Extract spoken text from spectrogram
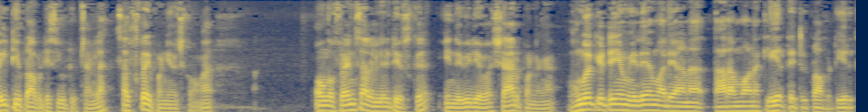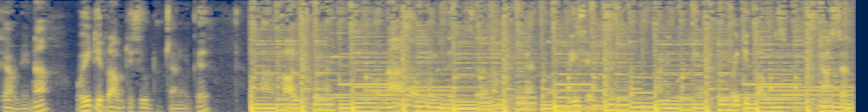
ஒய்டி ப்ராப்பர்ட்டிஸ் யூடியூப் சேனலை சப்ஸ்கிரைப் பண்ணி வச்சுக்கோங்க. உங்கள் ஃப்ரெண்ட்ஸ் ஆர் ரிலேட்டிவ்ஸ்க்கு இந்த வீடியோவை ஷேர் பண்ணுங்கள் உங்ககிட்டயும் இதே மாதிரியான தரமான கிளியர் டைட்டில் ப்ராப்பர்ட்டி இருக்குது அப்படின்னா ஒய்டி ப்ராப்பர்ட்டிஸ் யூடியூப் சேனலுக்கு கால் பண்ணுங்க. நாங்கள் உங்களுக்கு சிறந்த முறையில் ரீசேல் பண்ணி கொடுத்துருவோம். ஒய்டி ப்ராப்பர்ட்டிஸ் யார் சார்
